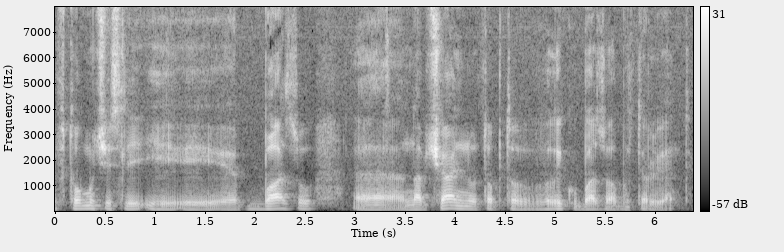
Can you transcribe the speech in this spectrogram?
в тому числі і базу е, навчальну, тобто велику базу абітурієнтів.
